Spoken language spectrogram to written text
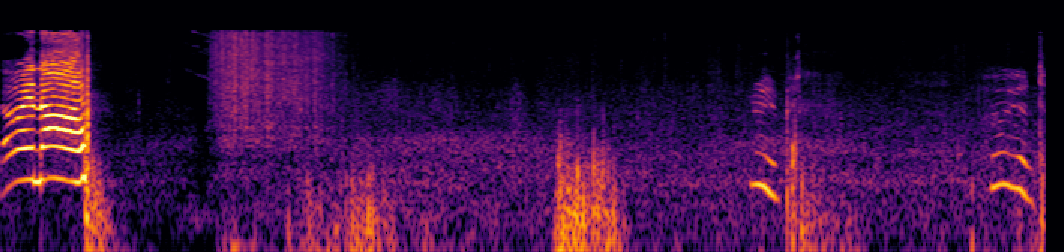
No, I know. Going to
